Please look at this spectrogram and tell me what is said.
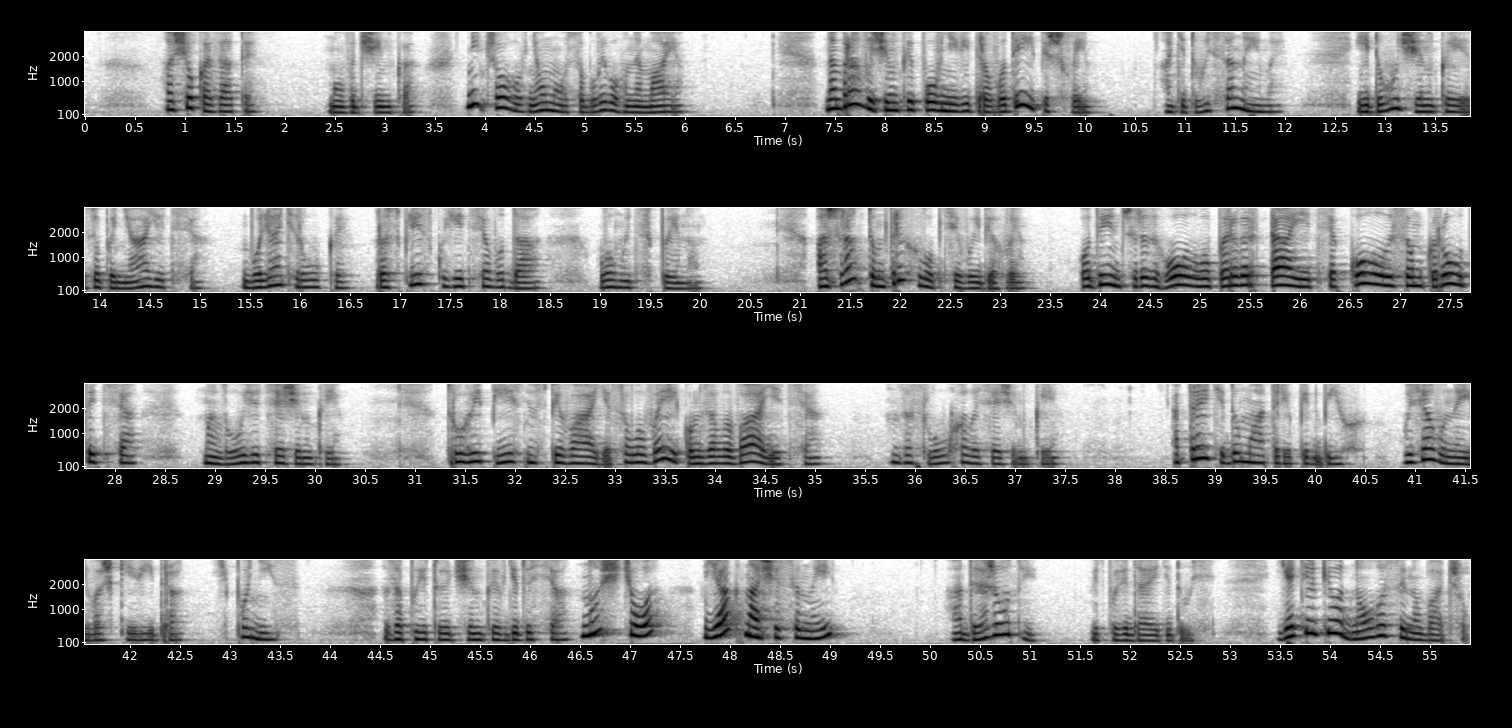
А що казати? мовить жінка. Нічого в ньому особливого немає. Набрали жінки повні відра води і пішли, а дідусь за ними. Йдуть жінки, зупиняються, болять руки, розпліскується вода, ломить спину. Аж раптом три хлопці вибігли. Один через голову перевертається, колесом крутиться, милуються жінки. Другий пісню співає, соловейком заливається. Заслухалися жінки. А третій до матері підбіг, узяв у неї важкі відра і поніс. Запитують жінки в дідуся Ну що, як наші сини? А де ж вони? відповідає дідусь. Я тільки одного сина бачу.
